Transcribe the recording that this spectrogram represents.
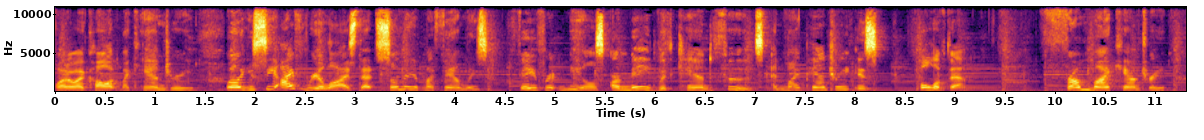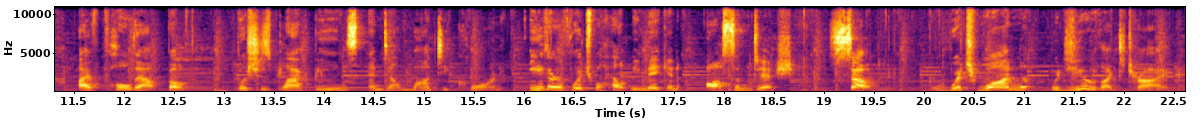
Why do I call it my candry? Well, you see, I've realized that so many of my family's favorite meals are made with canned foods, and my pantry is full of them. From my pantry, I've pulled out both Bush's black beans and Del Monte corn, either of which will help me make an awesome dish. So, which one would you like to try?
